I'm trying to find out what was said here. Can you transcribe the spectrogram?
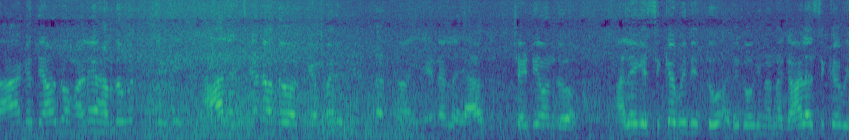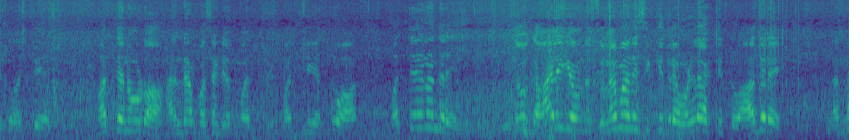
ಆಗದ್ ಯಾವ್ದು ಹಳೆ ಹರಿದು ಚಡಿ ಹಾಲು ಒಂದು ಕೆಮ್ಮರಿ ಬೀಳ್ತಂತ. ಏನಲ್ಲ, ಯಾವ್ದು ಚಡಿ ಒಂದು ಅಲೆಗೆ ಸಿಕ್ಕ ಬಿದ್ದಿತ್ತು ಅದಕ್ಕೆ ಹೋಗಿ ನನ್ನ ಗಾಳ ಸಿಕ್ಕ ಬಿತ್ತು ಅಷ್ಟೇ. ಮತ್ತೆ ನೋಡುವ ಹಂಡ್ರೆಡ್ ಪರ್ಸೆಂಟ್ ಮಚ್ಚಿ ಎತ್ತುವ. ಮತ್ತೇನಂದ್ರೆ, ಇದು ಗಾಳಿಗೆ ಒಂದು ಸುಲಮಾನಿ ಸಿಕ್ಕಿದ್ರೆ ಒಳ್ಳೆ ಆಗ್ತಿತ್ತು. ಆದರೆ, ನನ್ನ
